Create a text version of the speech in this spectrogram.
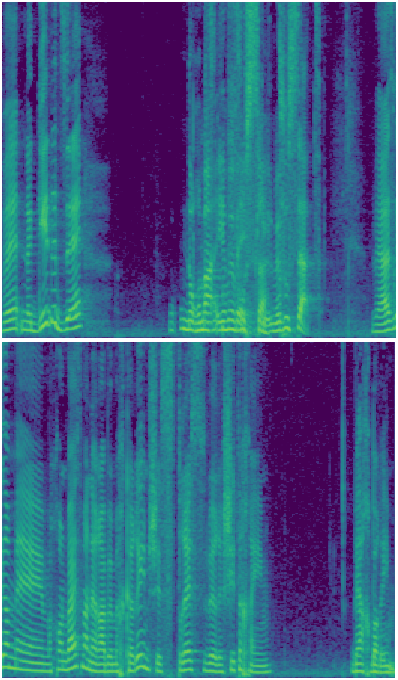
ונגיד את זה נורמל, יפה. מבוסת. כאילו, מבוסת. ואז גם אה, מכון ויצמן הראה במחקרים שסטרס וראשית החיים בעכברים,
